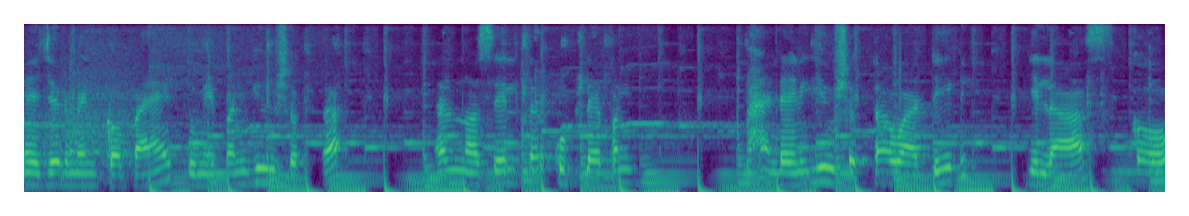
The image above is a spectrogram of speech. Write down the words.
मेजरमेंट कप आहे तुम्ही पण घेऊ शकता. नसेल तर कुठल्या पण भांड्याने घेऊ शकता. वाटी गिलास कप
